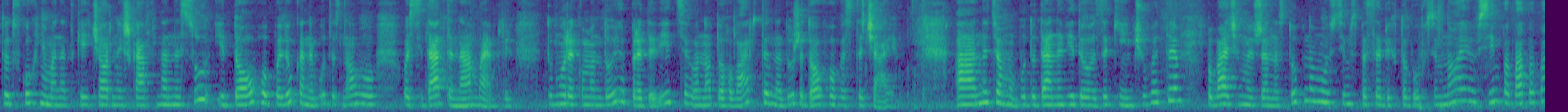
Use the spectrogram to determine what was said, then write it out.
тут в кухні у мене такий чорний шкаф нанесу, і довго пилюка не буде знову осідати на меблі. Тому рекомендую, придивіться, воно того варте, не дуже довго вистачає. А на цьому буду дане відео закінчувати. Побачимось вже наступному. Всім спасибі, хто був зі мною. Всім па-па-па-па!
